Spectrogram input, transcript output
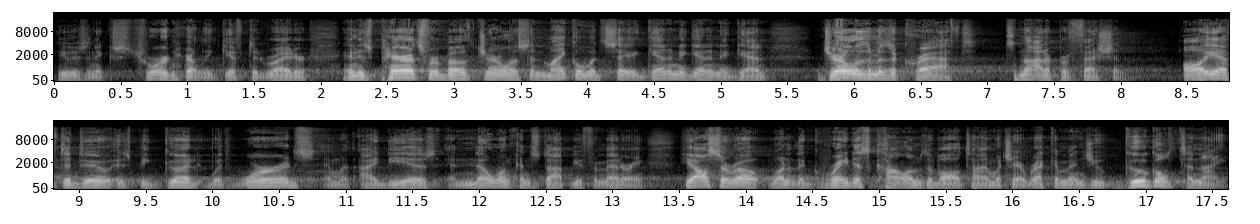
He was an extraordinarily gifted writer. And his parents were both journalists. And Michael would say again and again and again journalism is a craft, it's not a profession. All you have to do is be good with words and with ideas, and no one can stop you from entering. He also wrote one of the greatest columns of all time, which I recommend you Google tonight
